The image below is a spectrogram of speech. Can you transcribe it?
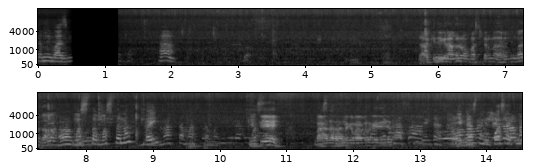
तर मी वाज घेऊन हां. मस्त मस्त ना बाई? एक घास नाही उपवास आहेत ना.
